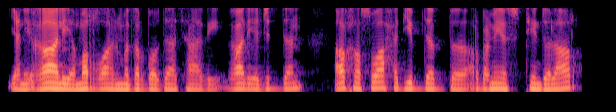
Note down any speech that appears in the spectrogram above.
يعني غالية مرة ال motherboard ات هذه غالية جدا. أرخص واحد يبدأ ب 460 دولار.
